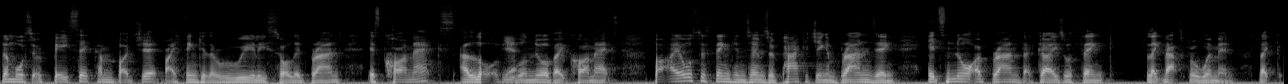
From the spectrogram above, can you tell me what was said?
the most sort of basic and budget, but I think is a really solid brand, is Carmex. A lot of you Yeah. will know about Carmex, but I also think in terms of packaging and branding, it's not a brand that guys will think like that's for women. Like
